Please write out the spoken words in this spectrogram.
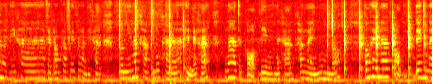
สวัสดีค่ะเฟดออฟคาเฟ่สวัสดีค่ะ ตัวนี้นะคะคุณลูกค้าเห็นไหมคะ หน้าจะกรอบเด้งนะคะ ข้างในนุ่มเนาะต้องให้หน้ากรอบเด้งใน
